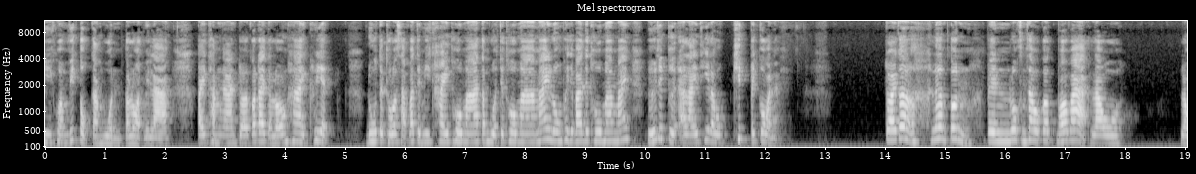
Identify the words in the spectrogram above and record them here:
มีความวิตกกังวลตลอดเวลา ไปทำงานจอยก็ได้แต่ร้องไห้เครียด ดูแต่โทรศัพท์ว่าจะมีใครโทรมาตำรวจจะโทรมาไหมโรงพยาบาลจะโทรมาไหมหรือจะเกิดอะไรที่เราคิดไปก่อนอะจอยก็เริ่มต้นเป็นโรคซึมเศร้าก็เพราะว่าเราเรา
